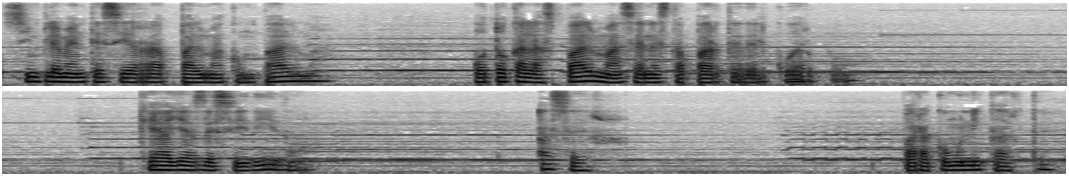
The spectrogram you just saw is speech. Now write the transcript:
simplemente cierra palma con palma o toca las palmas en esta parte del cuerpo que hayas decidido hacer para comunicarte.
